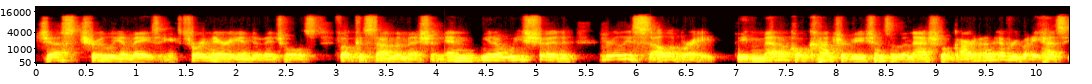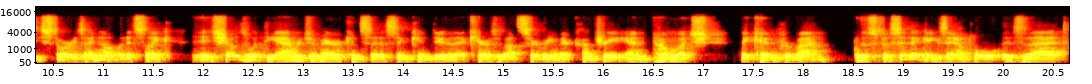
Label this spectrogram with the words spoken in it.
just truly amazing, extraordinary individuals focused on the mission. And, you know, we should really celebrate the medical contributions of the National Guard. And everybody has these stories, I know, but it's like it shows what the average American citizen can do that cares about serving their country and how much they can provide. The specific example is that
